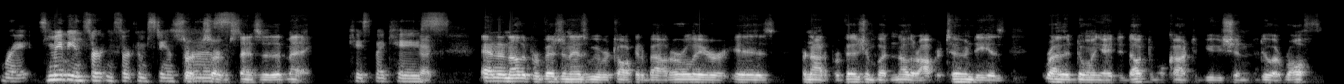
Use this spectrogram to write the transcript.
right. So, maybe in certain circumstances, Certain circumstances it may. case by case. And another provision, as we were talking about earlier, is or not a provision, but another opportunity is rather doing a deductible contribution, do a Roth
